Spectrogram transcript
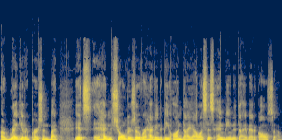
a regular person, but it's head and shoulders over having to be on dialysis and being a diabetic also.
